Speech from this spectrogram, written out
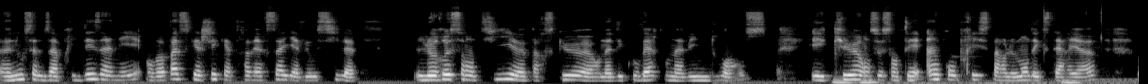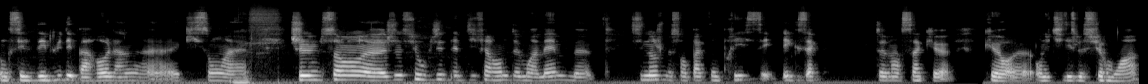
Euh, nous, ça nous a pris des années. On va pas se cacher qu'à travers ça, il y avait aussi le, le ressenti euh, parce que euh, on a découvert qu'on avait une douance et que on se sentait incomprise par le monde extérieur. Donc c'est le début des paroles hein, euh, qui sont je me sens je suis obligée d'être différente de moi-même sinon je me sens pas comprise, c'est exactement ça que que on utilise le surmoi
